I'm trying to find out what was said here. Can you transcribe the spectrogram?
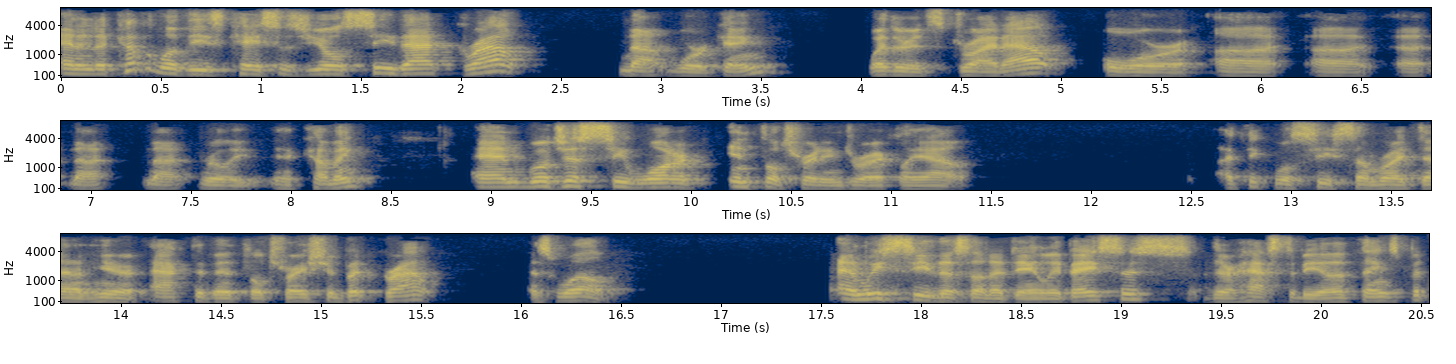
And in a couple of these cases, you'll see that grout not working, whether it's dried out or uh, uh, uh, not, not really coming. And we'll just see water infiltrating directly out. I think we'll see some right down here, active infiltration, but grout as well. And we see this on a daily basis. There has to be other things, but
